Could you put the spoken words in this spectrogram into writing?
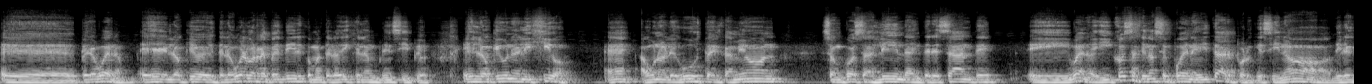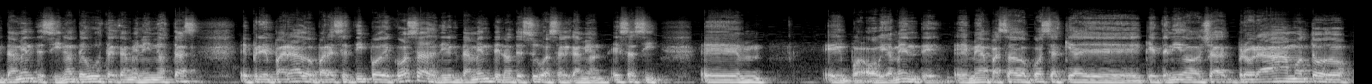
Eh, pero bueno, es lo que te lo vuelvo a repetir como te lo dije en un principio. Es lo que uno eligió. ¿eh? A uno le gusta el camión, son cosas lindas, interesantes. Y bueno, y cosas que no se pueden evitar, porque si no, directamente, si no te gusta el camión y no estás eh, preparado para ese tipo de cosas, directamente no te subas al camión. Es así. Em, obviamente, me ha pasado cosas que, que, he tenido, ya programamos todo,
